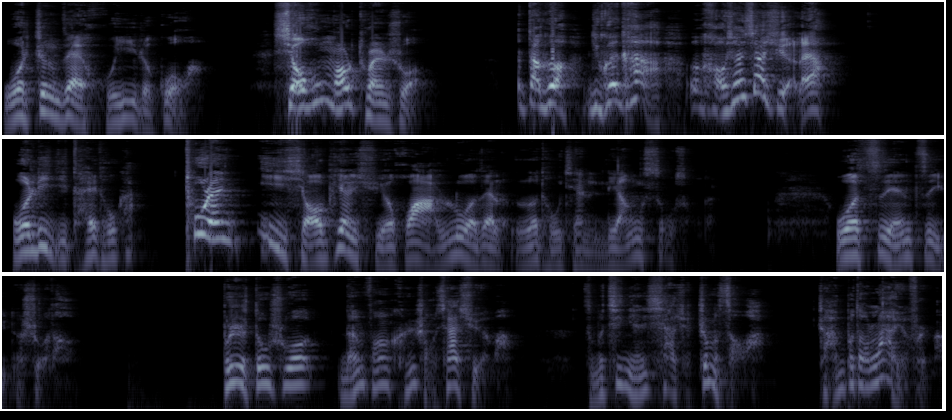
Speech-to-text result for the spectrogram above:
我正在回忆着过往，小红毛突然说：“大哥，你快看啊，好像下雪了呀！”我立即抬头看，突然一小片雪花落在了额头前，凉飕飕的。我自言自语的说道：“不是都说南方很少下雪吗？怎么今年下雪这么早啊？这还不到腊月份呢。”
